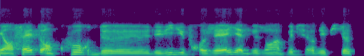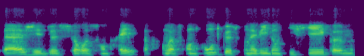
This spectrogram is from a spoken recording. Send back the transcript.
Et en fait, en cours de, de, vie du projet, il y a besoin un peu de faire du pilotage et de se recentrer parce qu'on va se rendre compte que ce qu'on avait identifié comme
